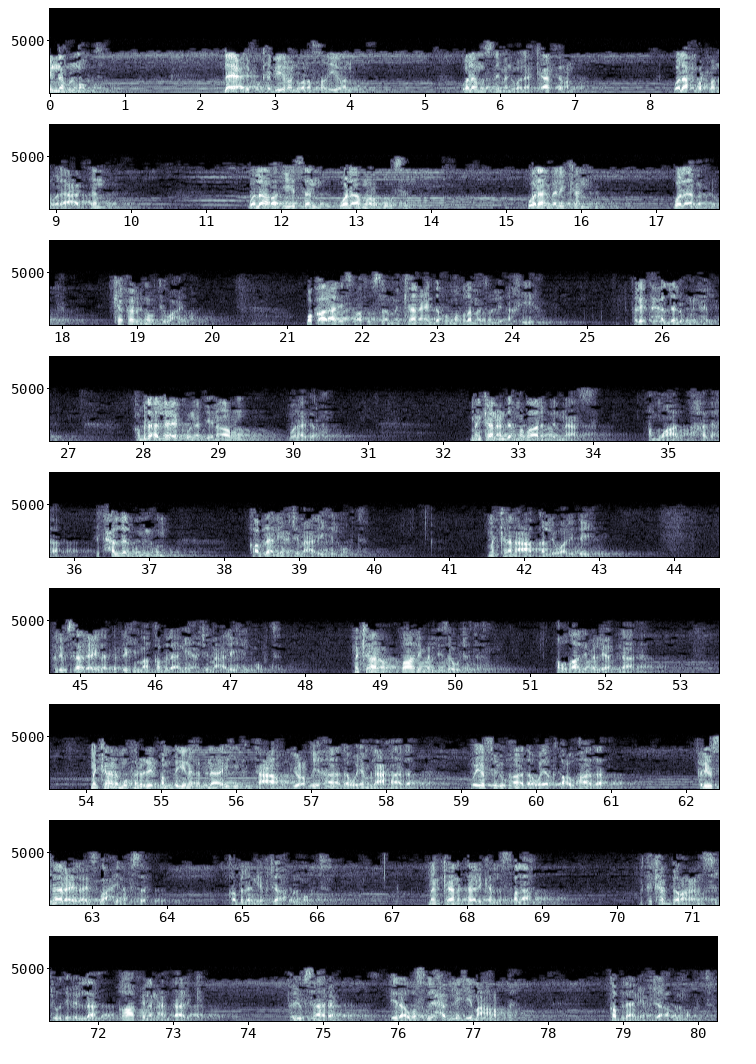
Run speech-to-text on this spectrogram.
إنه الموت. لا يعرف كبيرا ولا صغيرا ولا مسلما ولا كافرا ولا حرا ولا عبدا ولا رئيسا ولا مرؤوسا ولا ملكا ولا مملوكا. كفى بالموت وعيدا وقال عليه الصلاة والسلام من كان عنده مظلمة لأخيه فليتحلله منها اليوم. قبل أن لا يكون دينار ولا درهم. من كان عنده مظالم للناس أموال أخذها يتحلله منهم قبل أن يهجم عليه الموت. من كان عاقا لوالديه فليسارع إلى برهما قبل أن يهجم عليه الموت. من كان ظالما لزوجته أو ظالما لأبنائه. من كان مفرقا بين أبنائه في التعامل يعطي هذا ويمنع هذا. ويصل هذا ويقطع هذا فليسارع إلى إصلاح نفسه قبل أن يفجأه الموت. من كان تاركا للصلاة متكبرا عن السجود لله غافلا عن ذلك فليسارع إلى وصل حبله مع ربه قبل أن يفجأه الموت.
